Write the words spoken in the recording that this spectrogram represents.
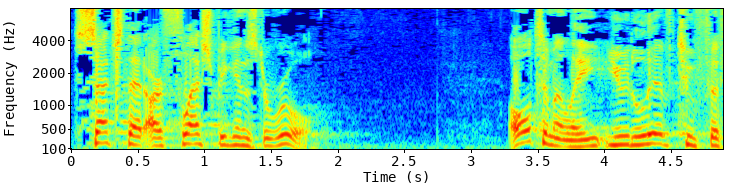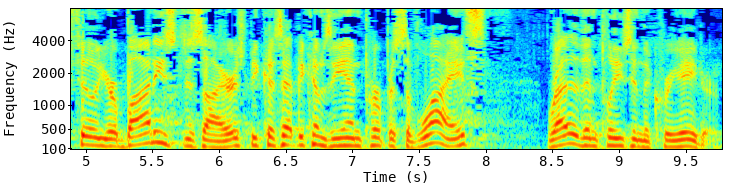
such that our flesh begins to rule. Ultimately, you live to fulfill your body's desires because that becomes the end purpose of life rather than pleasing the Creator.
